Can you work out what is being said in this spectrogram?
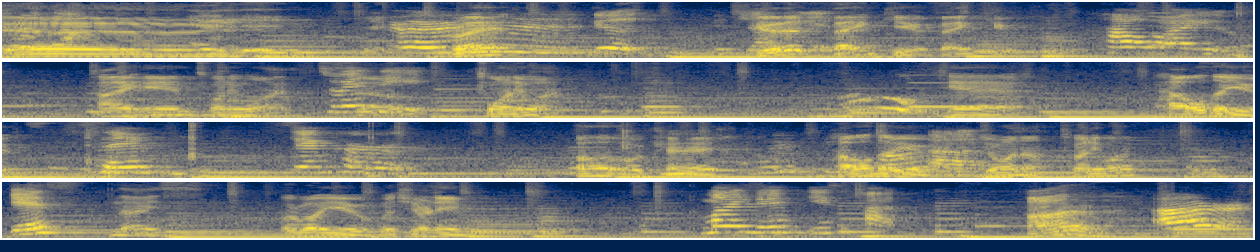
Good. Right? Good. Good, Good. Thank you. Thank you. How are you? I am 21. 20. So 21. Yeah. How old are you? same. Same her. Oh, okay. How old are you, Uh, Joanna? 21? Yes. Nice. What about you? What's your name? My name is Ar. Ar. Ar.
